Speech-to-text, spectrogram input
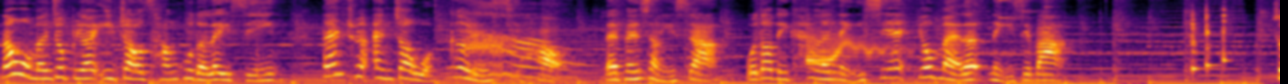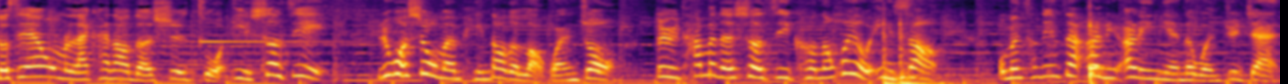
那我们就不要依照仓库的类型，单纯按照我个人喜好来分享一下，我到底看了哪一些，又买了哪一些吧。首先，我们来看到的是左翼设计。如果是我们频道的老观众，对于他们的设计可能会有印象。我们曾经在二零二零年的文具展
